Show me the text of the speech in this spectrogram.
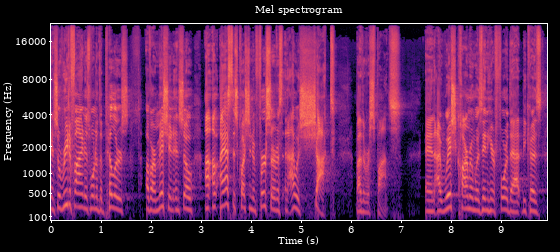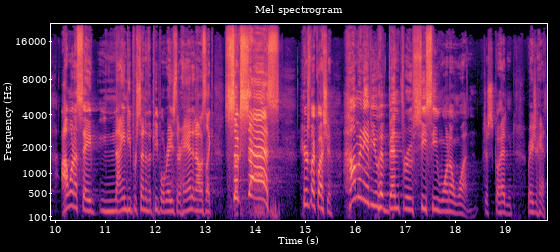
And so, redefine is one of the pillars of our mission. And so, I, asked this question in first service, and I was shocked by the response. And I wish Carmen was in here for that because I want to say 90% of the people raised their hand, and I was like, success! Here's my question How many of you have been through CC 101? Just go ahead and raise your hands.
